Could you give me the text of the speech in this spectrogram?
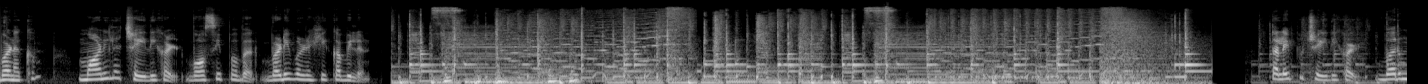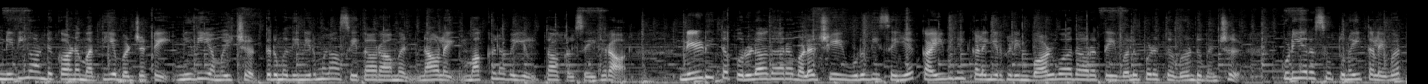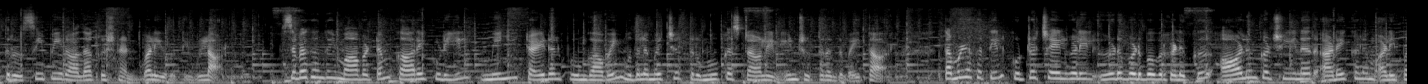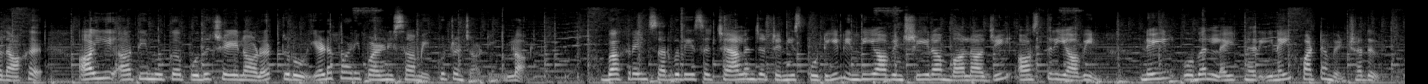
வணக்கம். மாநில செய்திகள். வாசிப்பவர் வடிவழகி கபிலன். தலைப்புச் செய்திகள். வரும் நிதியாண்டுக்கான மத்திய பட்ஜெட்டை நிதியமைச்சர் திருமதி நிர்மலா சீதாராமன் நாளை மக்களவையில் தாக்கல் செய்கிறார். நீடித்த பொருளாதார வளர்ச்சியை உறுதி செய்ய கைவினைக் கலைஞர்களின் வாழ்வாதாரத்தை வலுப்படுத்த வேண்டும் என்று குடியரசு துணைத் தலைவர் திரு சி பி ராதாகிருஷ்ணன் வலியுறுத்தியுள்ளார். சிவகங்கை மாவட்டம் காரைக்குடியில் மினி டைடல் பூங்காவை முதலமைச்சர் திரு மு க ஸ்டாலின் இன்று திறந்து வைத்தார். தமிழகத்தில் குற்றச்செயல்களில் ஈடுபடுபவர்களுக்கு ஆளுங்கட்சியினர் அடைக்கலம் அளிப்பதாக அஇஅதிமுக பொதுச் செயலாளர் திரு எடப்பாடி பழனிசாமி குற்றம் சாட்டியுள்ளார். பஹ்ரைன் சர்வதேச சேலஞ்சர் டென்னிஸ் போட்டியில் இந்தியாவின் ஸ்ரீராம் பாலாஜி ஆஸ்திரியாவின் நெயில் ஒபர் லைட்னர் இணை பட்டம் வென்றது.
